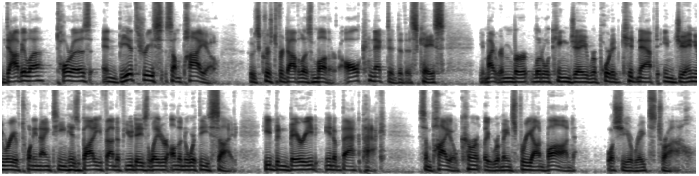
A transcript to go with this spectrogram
Davila, Torres, and Beatriz Sampaio, who's Christopher Davila's mother, all connected to this case. You might remember little King Jay reported kidnapped in January of 2019. His body found a few days later on the northeast side. He'd been buried in a backpack. Sampaio currently remains free on bond while she awaits trial.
